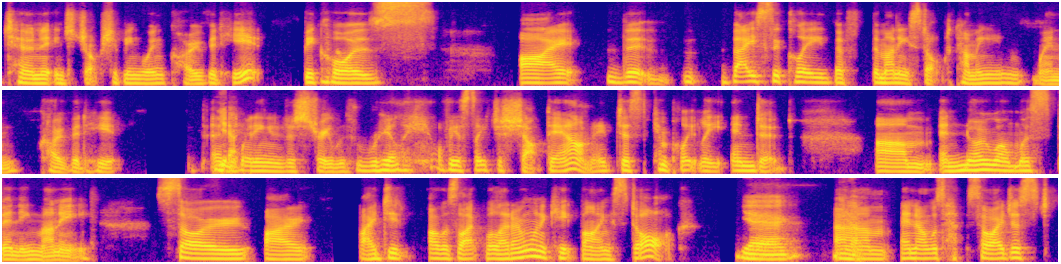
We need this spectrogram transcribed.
turn it into drop shipping when COVID hit, because I the basically the the money stopped coming in when COVID hit, and yeah. the wedding industry was really obviously just shut down. It just completely ended, um, and no one was spending money. So I I did I was like, well, I don't want to keep buying stock. Yeah. Yeah. Um, and I was, so I just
